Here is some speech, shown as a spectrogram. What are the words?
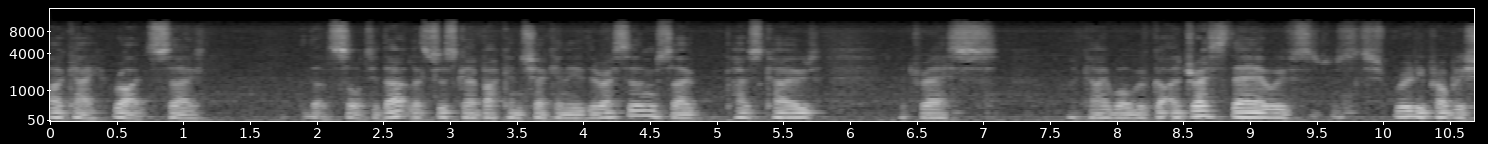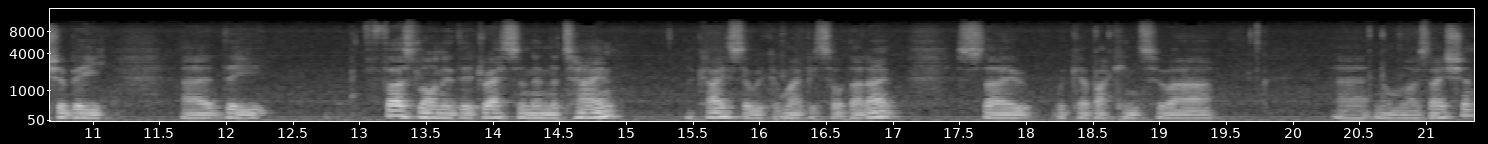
Okay right so that's sorted that. Let's just go back and check any of the rest of them. So postcode address. Okay well we've got address there. We've really probably should be uh, the first line of the address and then the town okay so we could maybe sort that out so we go back into our uh, normalization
